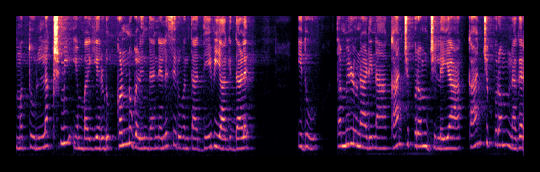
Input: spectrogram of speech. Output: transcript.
ಮತ್ತು ಲಕ್ಷ್ಮಿ ಎಂಬ ಎರಡು ಕಣ್ಣುಗಳಿಂದ ನೆಲೆಸಿರುವಂಥ ದೇವಿಯಾಗಿದ್ದಾಳೆ. ಇದು ತಮಿಳುನಾಡಿನ ಕಾಂಚೀಪುರಂ ಜಿಲ್ಲೆಯ ಕಾಂಚೀಪುರಂ ನಗರ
